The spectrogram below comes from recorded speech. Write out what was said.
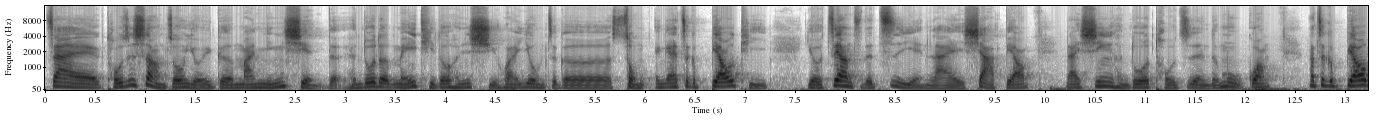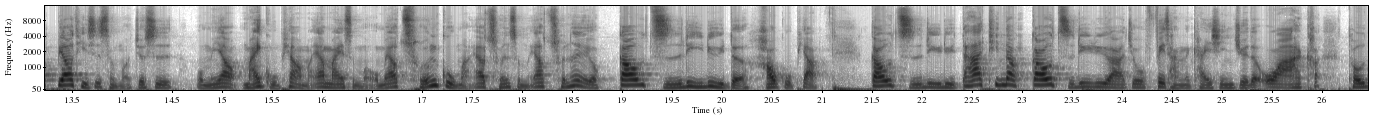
在投资市场中有一个蛮明显的，很多的媒体都很喜欢用这个耸，应该这个标题有这样子的字眼来下标，来吸引很多投资人的目光。那这个标标题是什么？就是我们要买股票嘛，要买什么？我们要存股嘛，要存什么？要存那有高值利率的好股票。高值利率，大家听到高值利率啊，就非常的开心，觉得哇靠，投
